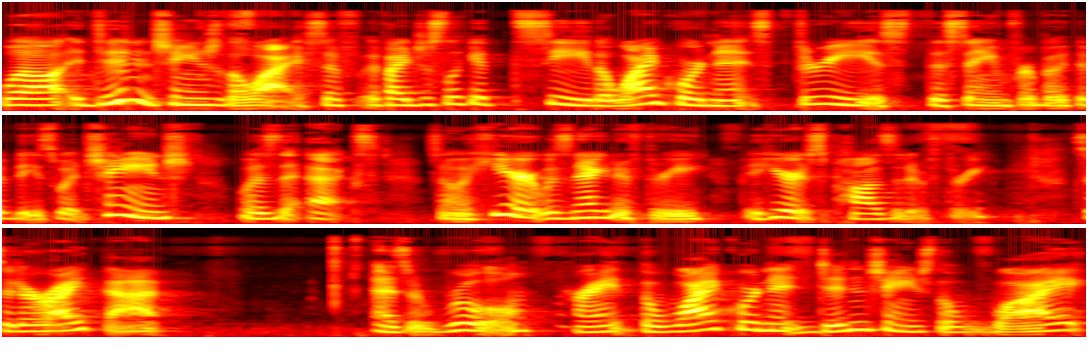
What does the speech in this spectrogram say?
Well, it didn't change the y. So if, if I just look at C, the y coordinates 3 is the same for both of these. What changed was the x. So here it was negative 3, but here it's positive 3. So to write that, as a rule, all right, the y coordinate didn't change. The y,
